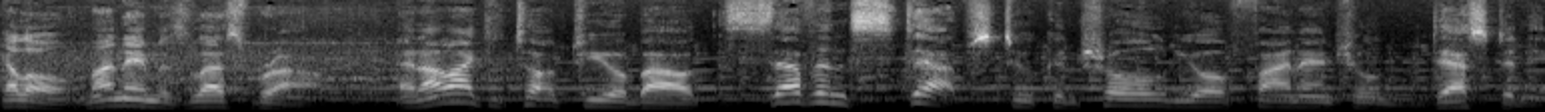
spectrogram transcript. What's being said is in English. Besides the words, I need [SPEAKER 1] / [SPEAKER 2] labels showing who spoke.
[SPEAKER 1] Hello, my name is Les Brown, and I'd like to talk to you about seven steps to control your financial destiny.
